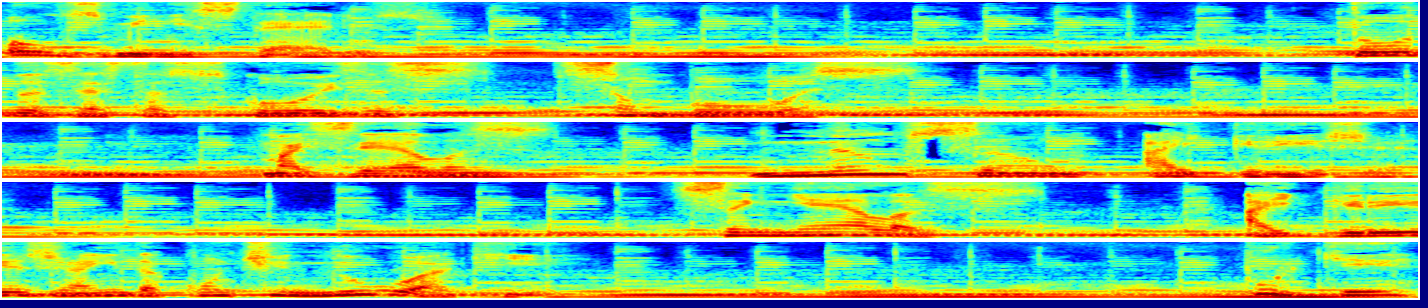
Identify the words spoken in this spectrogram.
Ou os ministérios? Todas estas coisas são boas, mas elas não são a igreja. Sem elas, a igreja ainda continua aqui. Por quê?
